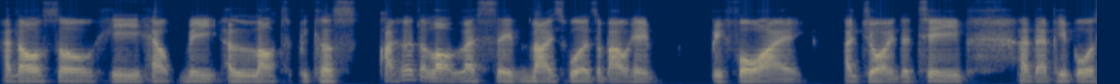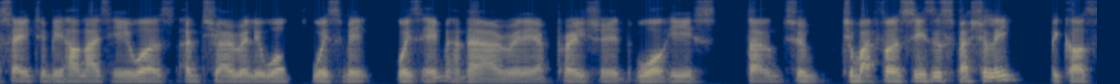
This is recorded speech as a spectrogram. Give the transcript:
and also he helped me a lot because I heard a lot, let's say, nice words about him before I I joined the team, and then people were saying to me how nice he was until I really worked with me with him, and then I really appreciate what he's done to to my first season, especially because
